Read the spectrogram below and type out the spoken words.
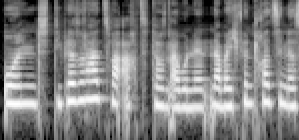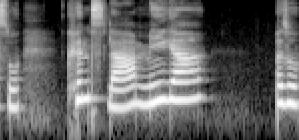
Und die Person hat zwar 80.000 Abonnenten, aber ich finde trotzdem, dass so Künstler mega also,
